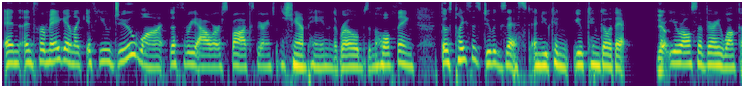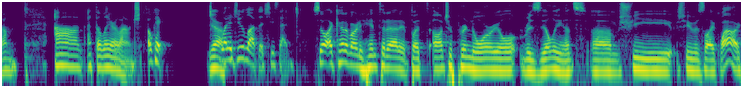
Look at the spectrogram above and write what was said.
and and for megan like if you do want the three hour spa experience with the champagne and the robes and the whole thing those places do exist and you can you can go there. Yep. but you're also very welcome um, at the layer lounge. Okay. Yeah. What did you love that she said? So I kind of already hinted at it, but entrepreneurial resilience. Um, she she was like, "Wow, I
